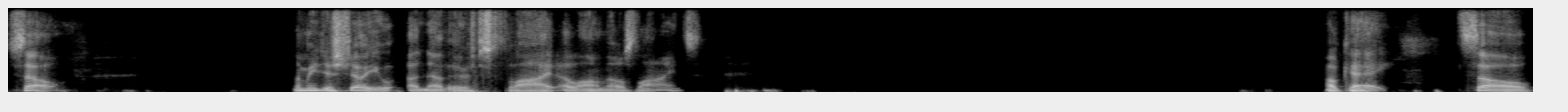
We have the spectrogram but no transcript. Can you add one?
So let me just show you another slide along those lines. Okay, so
